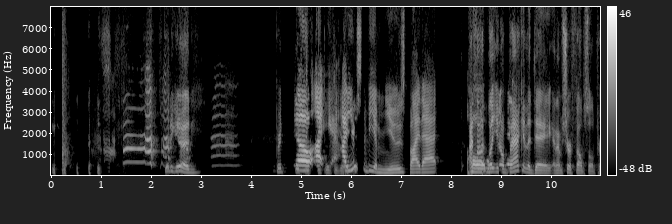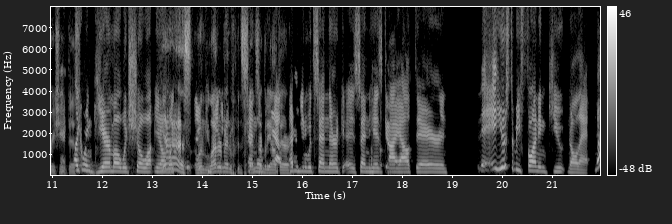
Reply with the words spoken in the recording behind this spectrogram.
it's pretty good. Pretty, You know, I pretty I good. used to be amused by that. I thought, like you know, back in the day, and I'm sure Phelps will appreciate this. like when Guillermo would show up, you know, yes, like when Letterman would send their- somebody yeah, out there. Letterman would send their uh, send his guy out there, and it used to be fun and cute and all that. Now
